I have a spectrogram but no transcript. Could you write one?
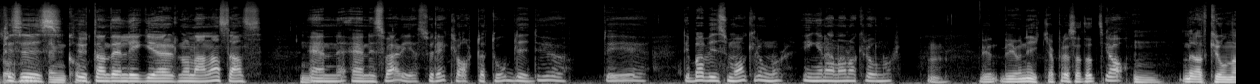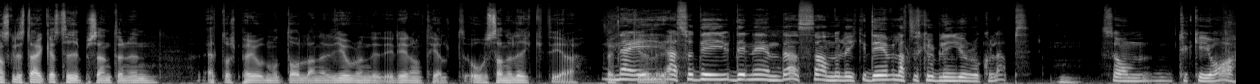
precis. Enkom. Utan den ligger någon annanstans mm. än, än i Sverige. Så det är klart att då blir det ju det, det är bara vi som har kronor. Ingen annan har kronor. Mm. Vi, vi, är unika på det sättet. Ja. Mm. Men att kronan skulle stärkas 10% under en ettårsperiod mot dollarn eller euron, är det något helt osannolikt i era böcker? Nej, eller? alltså det är ju den enda sannolika, det är väl att det skulle bli en eurokollaps. Som tycker jag.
